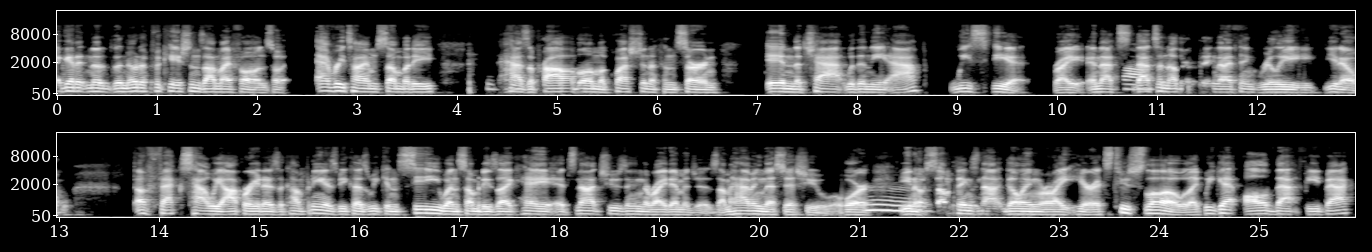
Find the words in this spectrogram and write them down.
I get it no, the notifications on my phone. So every time somebody has a problem, a question, a concern in the chat within the app, we see it right and that's wow. that's another thing that i think really you know affects how we operate as a company is because we can see when somebody's like hey it's not choosing the right images i'm having this issue or mm. you know mm. something's not going right here it's too slow like we get all of that feedback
